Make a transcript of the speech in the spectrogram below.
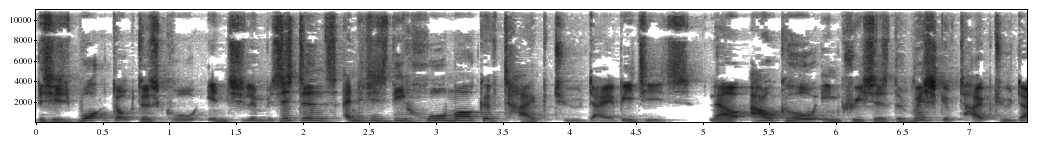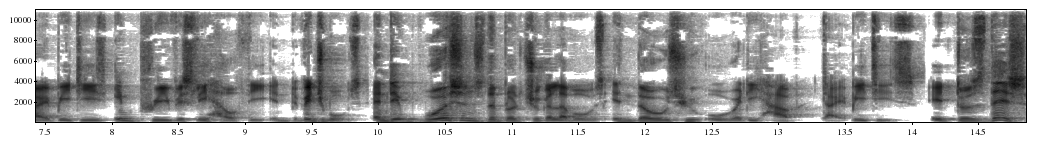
This is what doctors call insulin resistance, and it is the hallmark of type 2 diabetes. Now, alcohol increases the risk of type 2 diabetes in previously healthy individuals, and it worsens the blood sugar levels in those who already have diabetes. It does this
